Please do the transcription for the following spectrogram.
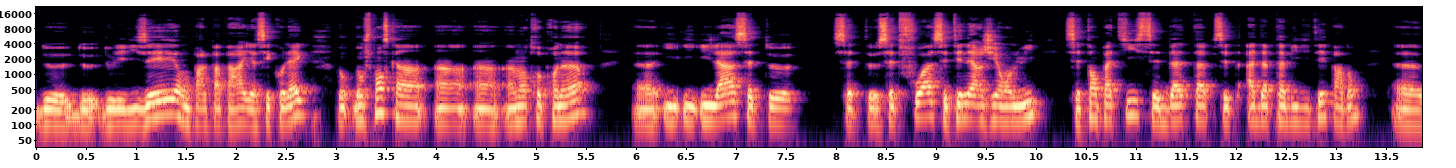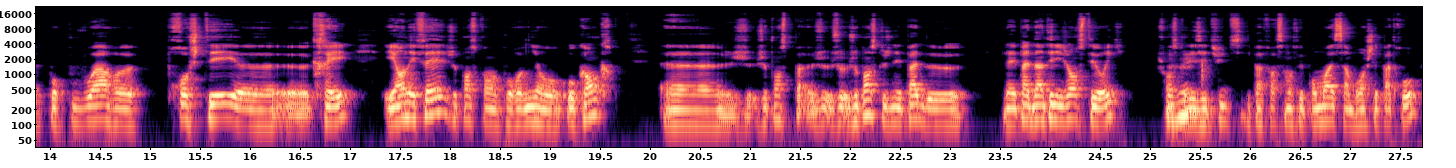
de, de, de l'Élysée, on ne parle pas pareil à ses collègues. Donc, donc je pense qu'un un, un, un entrepreneur, euh, il, il, a cette cette, cette foi, cette énergie en lui, cette empathie, cette, cette adaptabilité, pardon, euh, pour pouvoir euh, projeter, euh, créer. Et en effet, je pense qu'on pour revenir au, au cancre, je, je, pense pas, je, je pense que je n'ai pas de, n'avais pas d'intelligence théorique. Je pense que mhm. les études c'était pas forcément fait pour moi, ça me branchait pas trop.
